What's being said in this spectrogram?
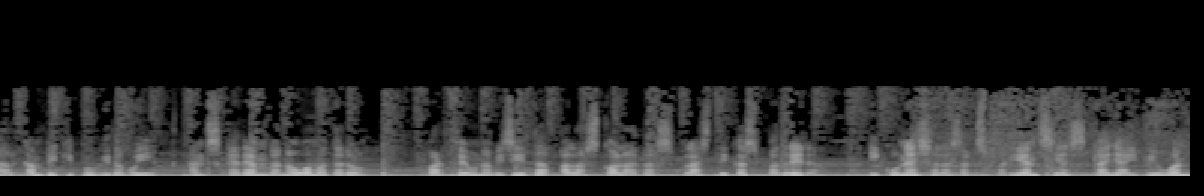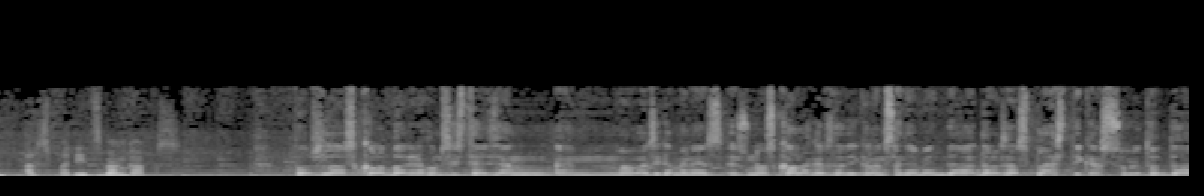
Al Campi qui pugui d'avui ens quedem de nou a Mataró, per fer una visita a l'Escola d'Arts Plàstiques Pedrera i conèixer les experiències que allà hi viuen els petits Van Goghs. Doncs l'escola Pedrera consisteix en, en bueno, bàsicament és, és una escola que es dedica a l'ensenyament de, de les arts plàstiques, sobretot de,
